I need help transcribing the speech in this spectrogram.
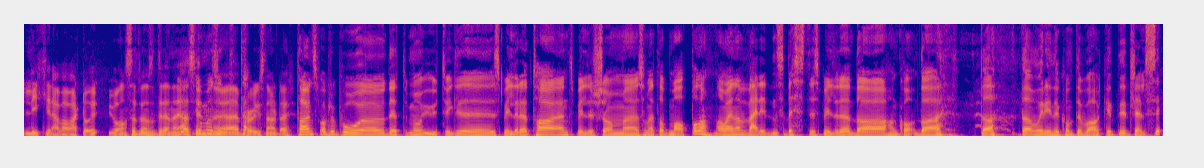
like ræva hvert år, uansett hvem som trener. Ja, siden jo, eh, Ferguson har vært der. Ta en, Apropos øh, dette med å utvikle spillere. Ta en spiller som, øh, som nettopp Mata. da Han var en av verdens beste spillere da, han kom, da, da, da Mourinho kom tilbake til Chelsea.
